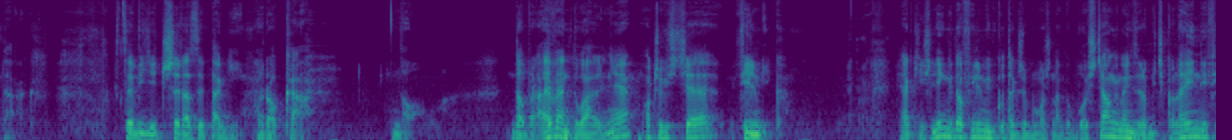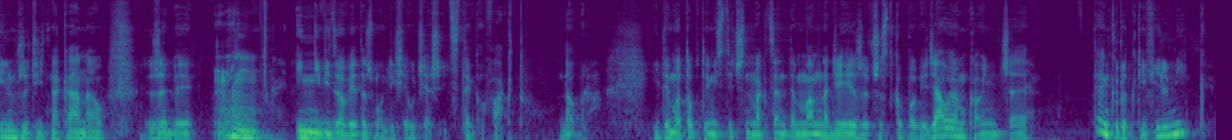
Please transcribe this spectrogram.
Tak. Chcę widzieć trzy razy tagi Roka. No. Dobra, ewentualnie oczywiście filmik. Jakiś link do filmiku, tak żeby można go było ściągnąć, zrobić kolejny film, wrzucić na kanał, żeby inni widzowie też mogli się ucieszyć z tego faktu. Dobra. I tym oto optymistycznym akcentem mam nadzieję, że wszystko powiedziałem. Kończę ten krótki filmik.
